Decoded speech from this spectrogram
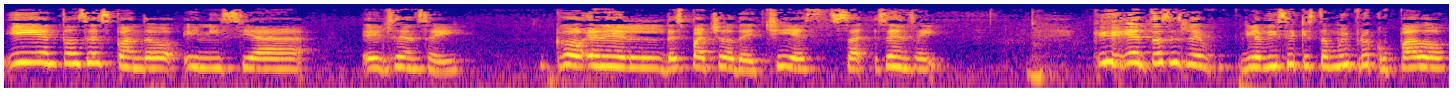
Y entonces cuando inicia el sensei en el despacho de Chie Sensei, que entonces le, le dice que está muy preocupado,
